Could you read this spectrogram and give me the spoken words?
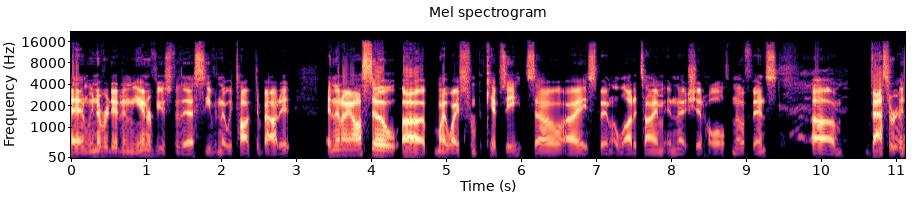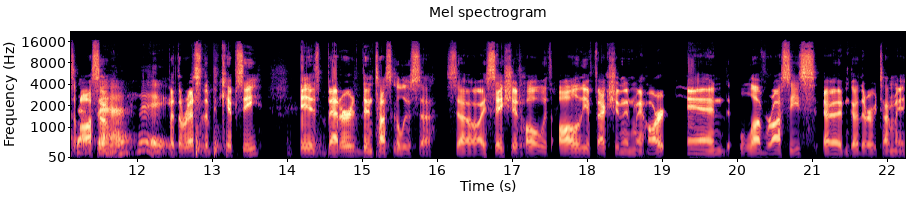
and we never did any interviews for this, even though we talked about it. And then I also, uh, my wife's from Poughkeepsie, so I spent a lot of time in that shithole. No offense. Um, Vassar is awesome. Hey. But the rest of the Poughkeepsie is better than Tuscaloosa. So I say shithole with all of the affection in my heart and love Rossi's and go there every time I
